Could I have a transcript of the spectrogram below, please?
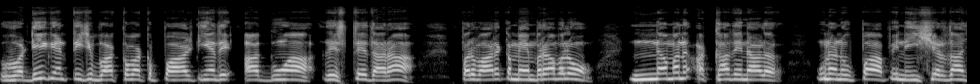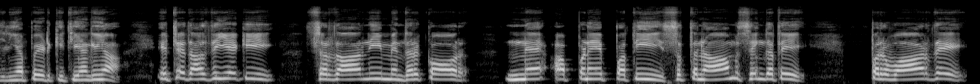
ਵੱਡੀ ਗਿਣਤੀ 'ਚ ਵੱਖ-ਵੱਖ ਪਾਰਟੀਆਂ ਦੇ ਆਗੂਆਂ, ਰਿਸ਼ਤੇਦਾਰਾਂ, ਪਰਿਵਾਰਕ ਮੈਂਬਰਾਂ ਵੱਲੋਂ ਨਮਨ ਅੱਖਾਂ ਦੇ ਨਾਲ ਉਹਨਾਂ ਨੂੰ ਭਾਵਭਿੰਨੀ ਸ਼ਰਧਾਂਜਲੀਆਂ ਭੇਟ ਕੀਤੀਆਂ ਗਈਆਂ। ਇੱਥੇ ਦੱਸ ਦਈਏ ਕਿ ਸਰਦਾਰਨੀ ਮਹਿੰਦਰ ਕੌਰ ਨੇ ਆਪਣੇ ਪਤੀ ਸਤਨਾਮ ਸਿੰਘ ਅਤੇ ਪਰਿਵਾਰ ਦੇ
